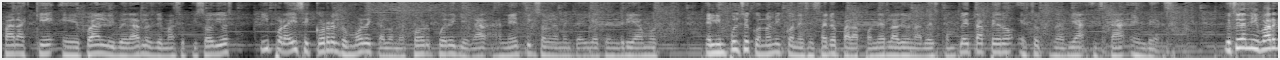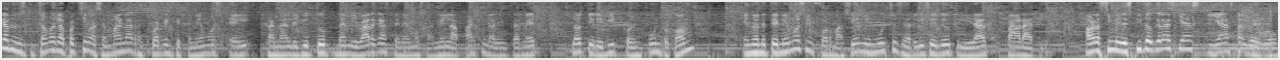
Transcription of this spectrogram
para que eh, puedan liberar los demás episodios. Y por ahí se corre el rumor de que a lo mejor puede llegar a Netflix, obviamente ahí ya tendríamos el impulso económico necesario para ponerla de una vez completa, pero esto todavía está en verse. Yo soy Dani Vargas, nos escuchamos la próxima semana. Recuerden que tenemos el canal de YouTube Dani Vargas, tenemos también la página de internet lotiribitcoin.com en donde tenemos información y muchos servicios de utilidad para ti. Ahora sí me despido, gracias y hasta luego.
